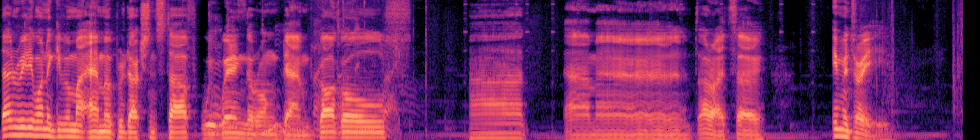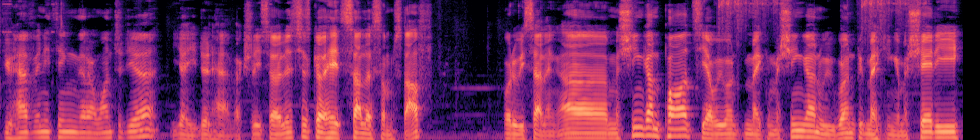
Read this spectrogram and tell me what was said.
Don't really want to give him my ammo production stuff. We're wearing the wrong damn goggles. Uh, Damn it. Alright, so inventory. Do you have anything that I wanted yet? Yeah, you did have actually. So let's just go ahead and sell us some stuff. What are we selling? Uh, machine gun parts. Yeah, we won't be making a machine gun. We won't be making a machete.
